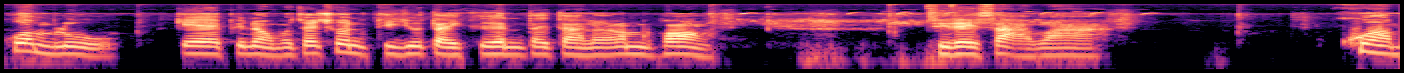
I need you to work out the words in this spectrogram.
ความรู้แก่พี่น้องประชาชนที่อยู่ใต้เขื่อนใต้ตาและลำพองที่ได้ทราบว่าความ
